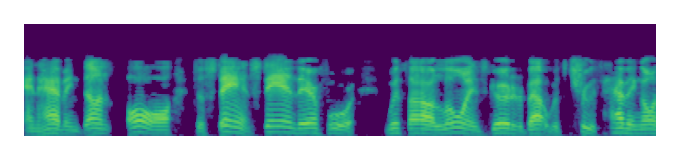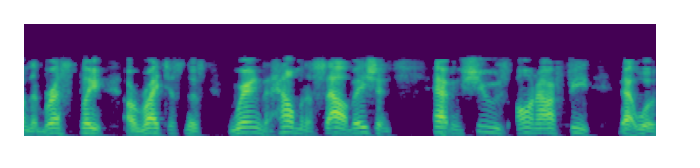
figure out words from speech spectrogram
and having done all, to stand. Stand therefore with our loins girded about with truth, having on the breastplate of righteousness, wearing the helmet of salvation, having shoes on our feet that will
